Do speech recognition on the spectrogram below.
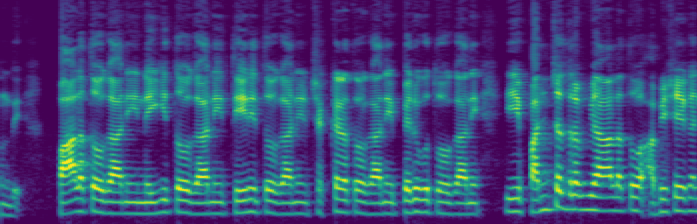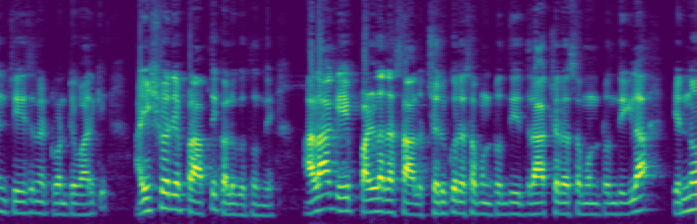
ఉంది. పాలతో కానీ నెయ్యితో కానీ తేనెతో కానీ చక్కెరతో కానీ పెరుగుతో కానీ ఈ పంచద్రవ్యాలతో అభిషేకం చేసినటువంటి వారికి ఐశ్వర్య ప్రాప్తి కలుగుతుంది. అలాగే పళ్ళ రసాలు చెరుకు రసం ఉంటుంది ద్రాక్ష రసం ఉంటుంది. ఇలా ఎన్నో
